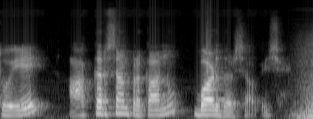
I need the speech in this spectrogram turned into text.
તો એ આકર્ષણ પ્રકારનું બળ દર્શાવે છે.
